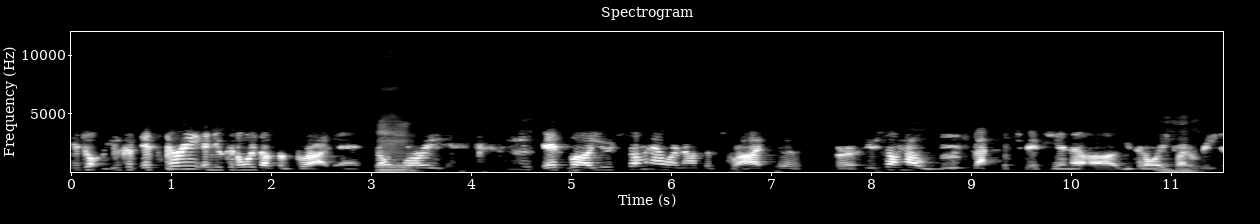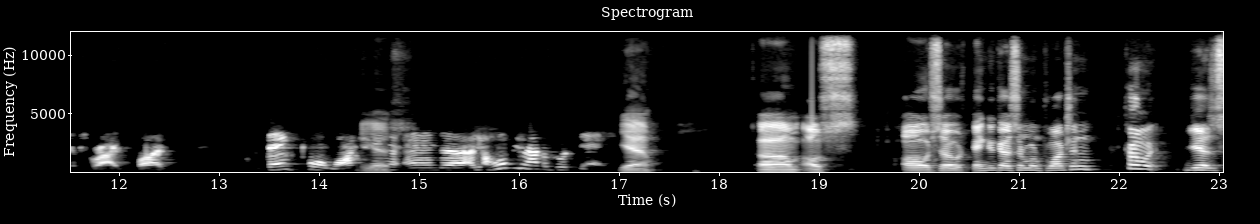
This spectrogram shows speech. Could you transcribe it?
You don't. You can. It's free, and you can always unsubscribe. And don't Mhm. worry if uh, you somehow are not subscribed, uh, or if you somehow lose that subscription. Uh, you can always try to Mm-hmm. resubscribe. But thanks for watching, Yes. and uh, I hope you have a good day. yeah um I'll s- oh so thank you guys so much for watching comment yes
